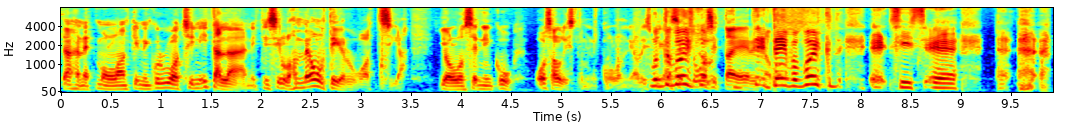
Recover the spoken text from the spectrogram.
tähän, että me ollaankin niinku Ruotsin itäläänit, niin silloinhan me oltiin Ruotsia, jolloin se niinku osallistuminen kolonialismiin Mutta voisiko, eri te. Teivo, voisiko, eh, siis äh, äh,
